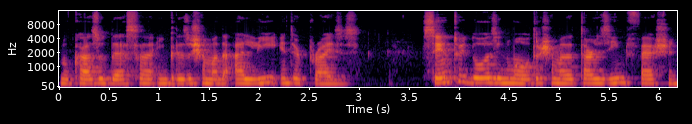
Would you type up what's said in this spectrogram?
no caso dessa empresa chamada Ali Enterprises, 112 numa outra chamada Tarzan Fashion,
